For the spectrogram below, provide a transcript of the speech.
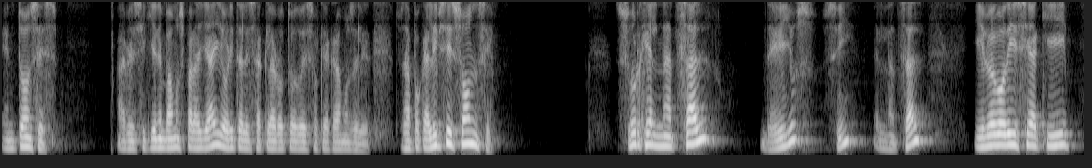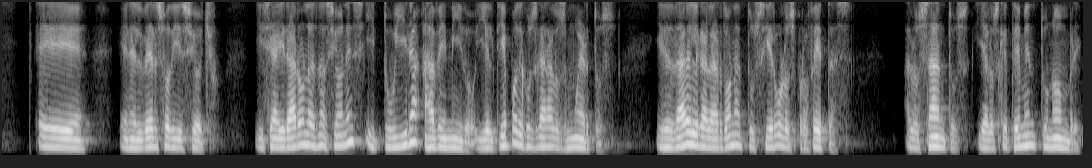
Entonces, a ver si quieren, vamos para allá y ahorita les aclaro todo eso que acabamos de leer. Entonces, Apocalipsis 11. Surge el Natsal de ellos, ¿sí? El Natsal. Y luego dice aquí eh, en el verso 18 y se airaron las naciones, y tu ira ha venido, y el tiempo de juzgar a los muertos, y de dar el galardón a tus siervos los profetas, a los santos y a los que temen tu nombre,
